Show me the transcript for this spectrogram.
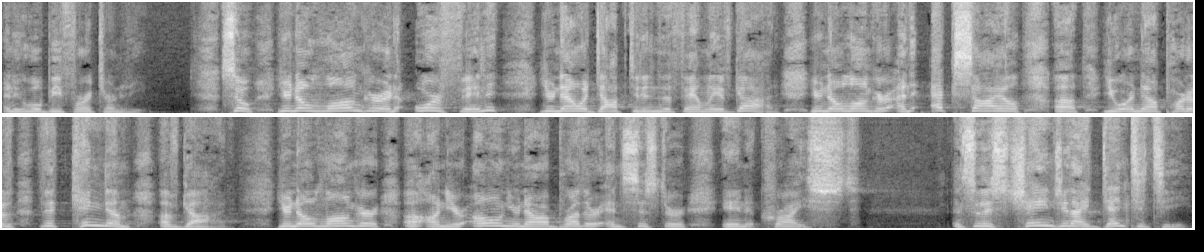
and who we'll be for eternity. So you're no longer an orphan. You're now adopted into the family of God. You're no longer an exile. Uh, you are now part of the kingdom of God. You're no longer uh, on your own. You're now a brother and sister in Christ. And so this change in identity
